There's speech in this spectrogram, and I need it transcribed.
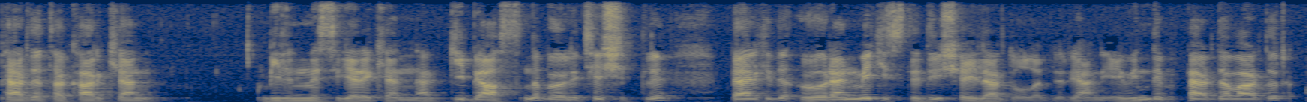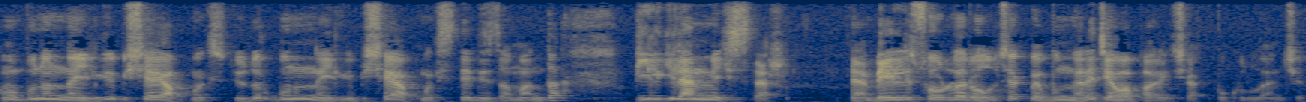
perde takarken bilinmesi gerekenler gibi aslında böyle çeşitli belki de öğrenmek istediği şeyler de olabilir. Yani evinde bir perde vardır ama bununla ilgili bir şey yapmak istiyordur. Bununla ilgili bir şey yapmak istediği zaman da bilgilenmek ister. Yani belli soruları olacak ve bunlara cevap arayacak bu kullanıcı.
